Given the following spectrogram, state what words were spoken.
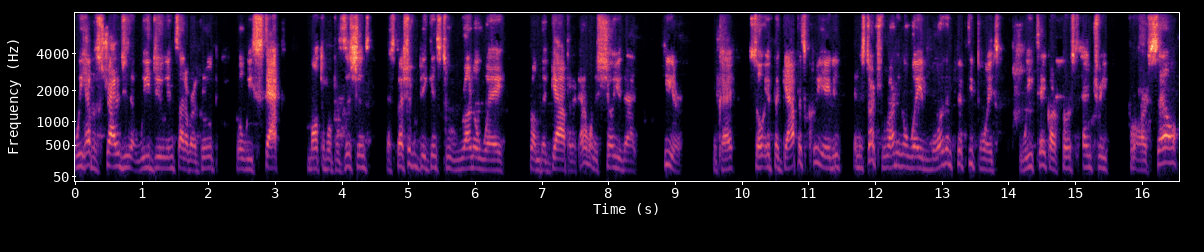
we have a strategy that we do inside of our group where we stack multiple positions, especially if it begins to run away from the gap. And I kind of want to show you that here. Okay. So if the gap is created and it starts running away more than 50 points, we take our first entry for our sell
